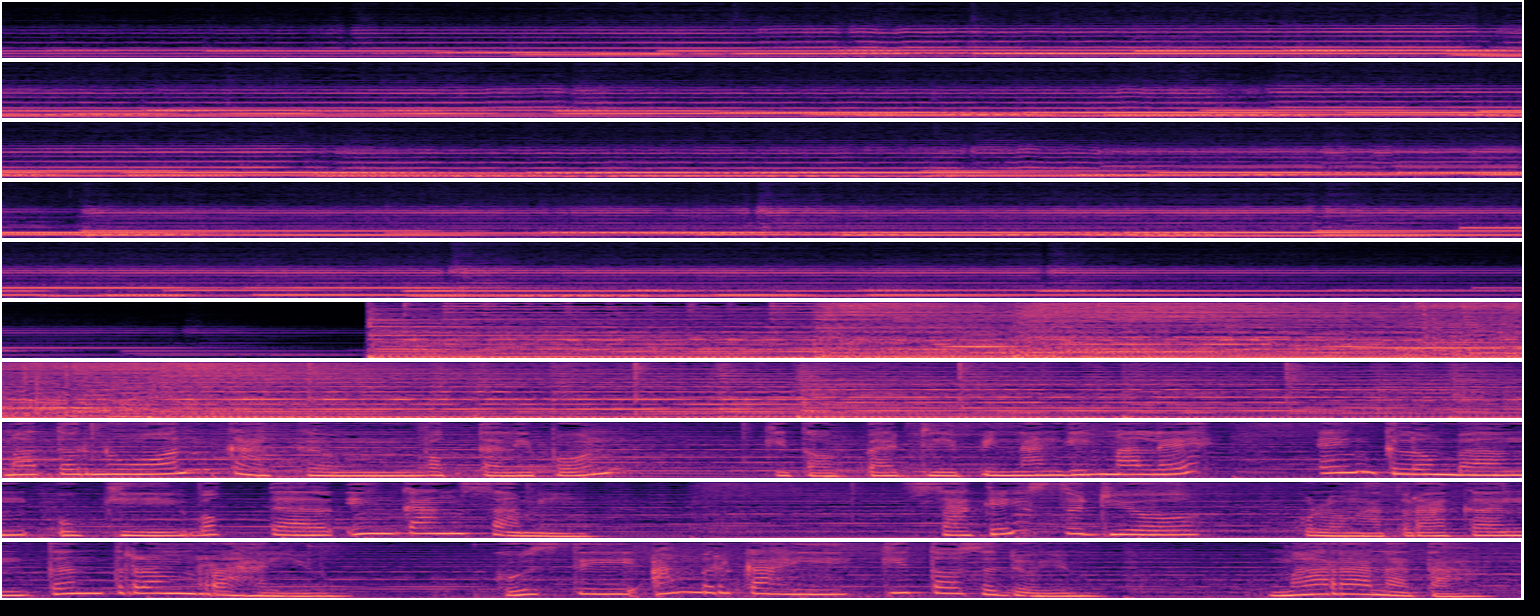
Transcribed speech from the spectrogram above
kagem wektalipun kita badhe pinanggih malih ing gelombang ugi wekdal ingkang sami. Saking studio kula ngaturaken tentrem rahayu. Gusti amberkahi kita sedaya. Maranata.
